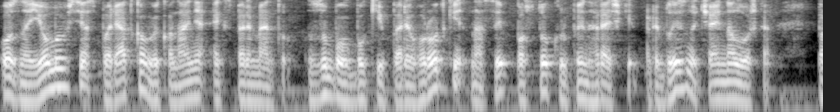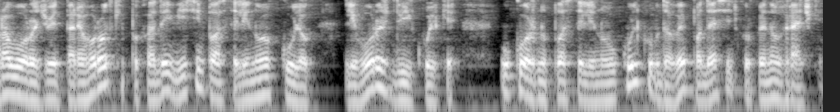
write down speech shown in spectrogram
Ознайомився з порядком виконання експерименту. З обох боків перегородки насип по 100 крупин гречки, приблизно чайна ложка. Праворуч від перегородки поклади 8 пластилінових кульок, ліворуч 2 кульки. У кожну пластилінову кульку вдави по 10 крупинок гречки.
